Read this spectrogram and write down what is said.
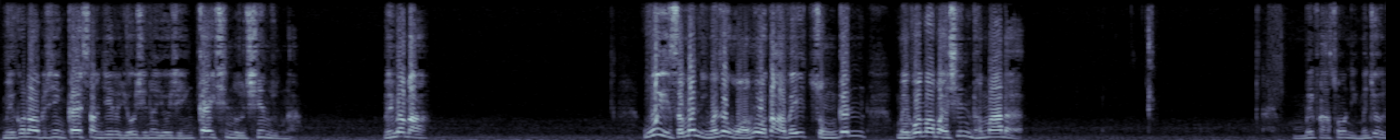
美国老百姓该上街的游行的游行，该庆祝庆祝呢，明白吗？为什么你们这网络大 V 总跟美国老百姓他妈的，没法说，你们就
